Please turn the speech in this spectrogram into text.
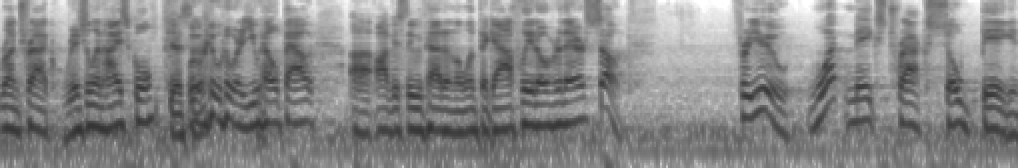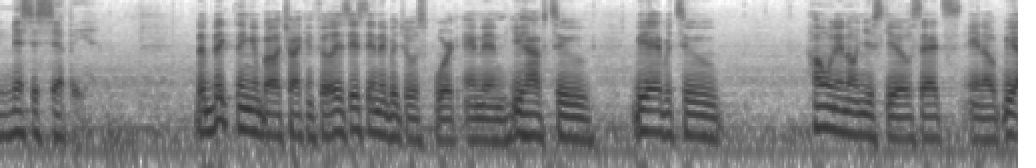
run track, Ridgeland High School, Yes, sir. where, where you help out. Uh, obviously, we've had an Olympic athlete over there. So, for you, what makes track so big in Mississippi? The big thing about track and field is it's an individual sport, and then you have to be able to hone in on your skill sets, you know, be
